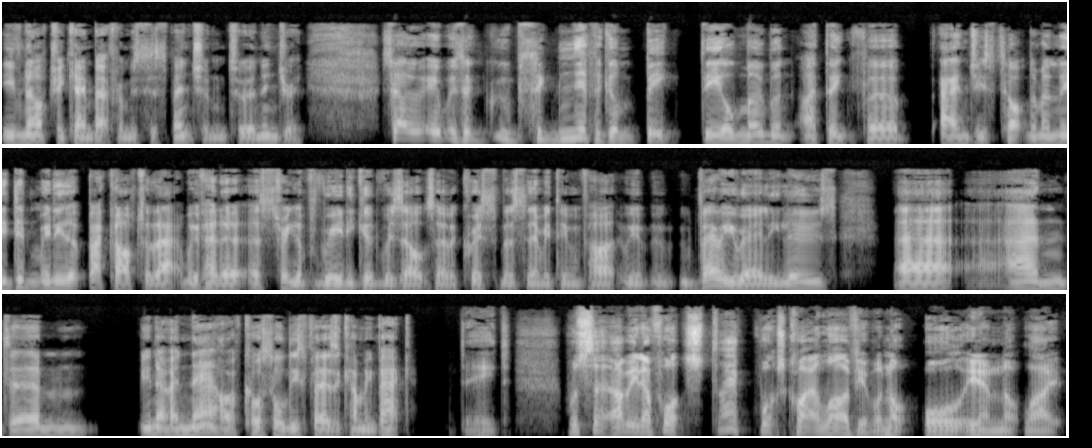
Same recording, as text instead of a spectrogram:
even after he came back from his suspension to an injury so it was a significant big deal moment I think for Ange's Tottenham, and he didn't really look back after that. And we've had a, a string of really good results over Christmas and everything. We've had, we very rarely lose, uh, and um, you know, and now of course all these players are coming back. Indeed. Was there, I mean, I've watched, I've watched quite a lot of you, but not all, you know, not like,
